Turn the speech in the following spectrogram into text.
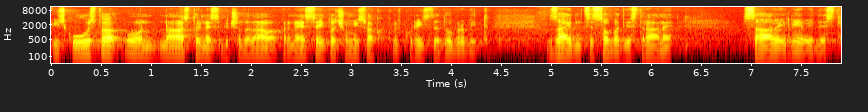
iskustva, on nastoji nesebično da nama prenese i to ćemo mi svakako iskoristiti da dobro biti zajednice s oba dvije strane. Save i lijeve i desne.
